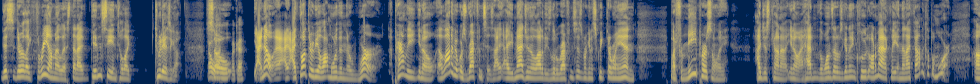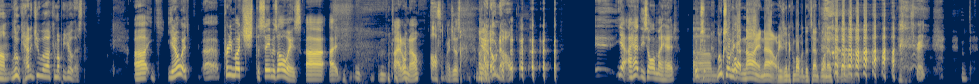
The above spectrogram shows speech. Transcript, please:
this there were like three on my list that I didn't see until like two days ago. Oh, so wow. okay. yeah, I know. I, I thought there would be a lot more than there were. Apparently, you know, a lot of it was references. I, I imagine a lot of these little references were going to squeak their way in. But for me personally, I just kind of, you know, I had the ones that I was going to include automatically, and then I found a couple more. Um, Luke, how did you uh, come up with your list? Uh, you know, it uh, pretty much the same as always. Uh, I I don't know. Awesome. I just you I don't know. yeah, I had these all in my head. Luke's, Um, Luke's only got nine now. He's going to come up with the tenth one as we're doing. That's great.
